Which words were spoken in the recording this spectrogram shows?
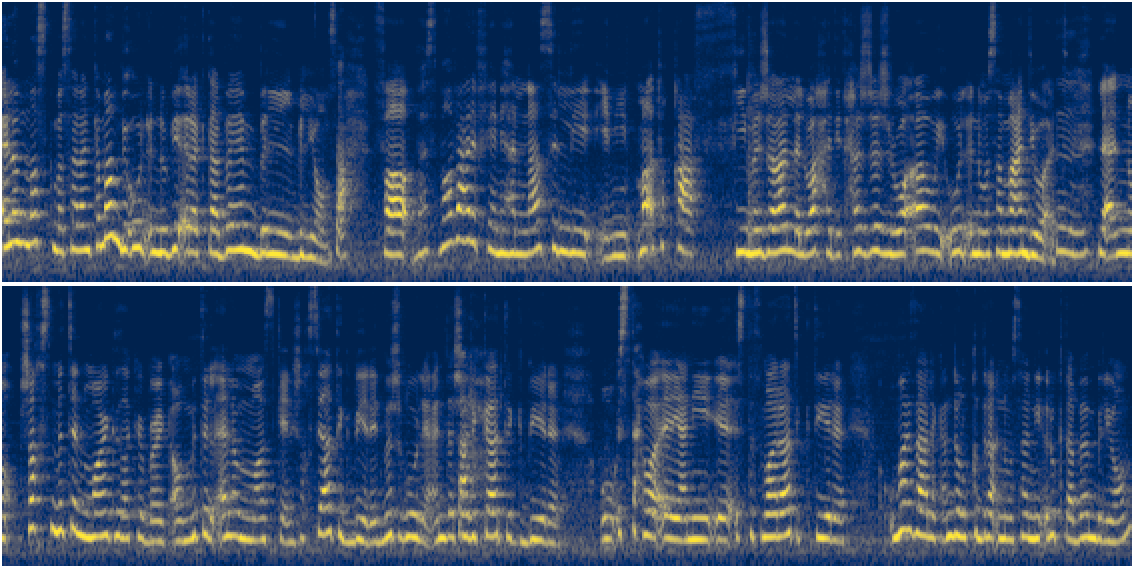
إيلون ماسك مثلا كمان بيقول إنه بيقرأ كتابين باليوم. صح. فبس ما بعرف يعني هالناس اللي يعني ما أتوقع في مجال للواحد يتحجج الوقت ويقول إنه مثلا ما عندي وقت مم. لأنه شخص مثل مارك زكربرج أو مثل إيلون ماسك يعني شخصيات كبيرة مشغولة عنده صح. شركات كبيرة واستحوا يعني استثمارات كثيره ومع ذلك عندهم القدرة إنه مثلا يقروا كتابين باليوم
